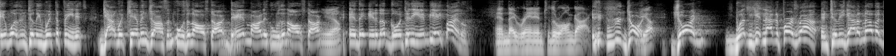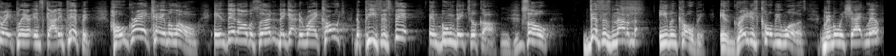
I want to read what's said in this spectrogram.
It wasn't until he went to Phoenix, got with Kevin Johnson, who was an All Star, Dan Majerle, who was an All Star, Yeah. and they ended up going to the NBA Finals. And they ran into the wrong guy. Jordan. Yep. Jordan wasn't getting out of the first round until he got another great player in Scottie Pippen. Ho Grant came along, and then all of a sudden they got the right coach, the pieces fit, and boom, they took off. Mm-hmm. So this is not enough. Even Kobe, as great as Kobe was, remember when Shaq left?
